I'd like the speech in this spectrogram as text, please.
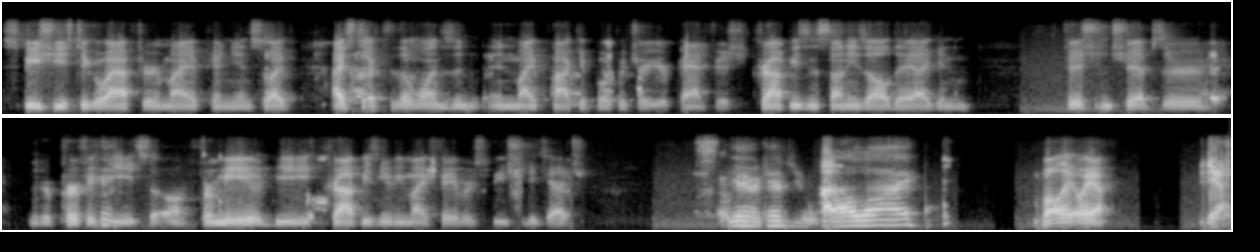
species to go after, in my opinion. So I I stuck to the ones in, in my pocketbook, which are your panfish, crappies and sunnies all day. I can fish and chips. They're they're perfect to eat. So for me, it would be crappie's gonna be my favorite species to catch. Yeah, ever catch a walleye? Well, oh yeah, Yeah.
